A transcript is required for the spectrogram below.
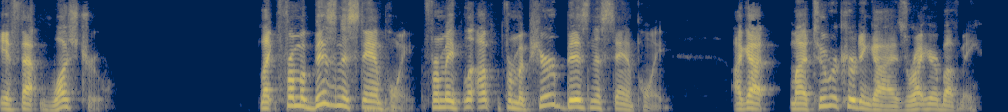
if that was true like from a business standpoint, from a um, from a pure business standpoint, I got my two recruiting guys right here above me.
